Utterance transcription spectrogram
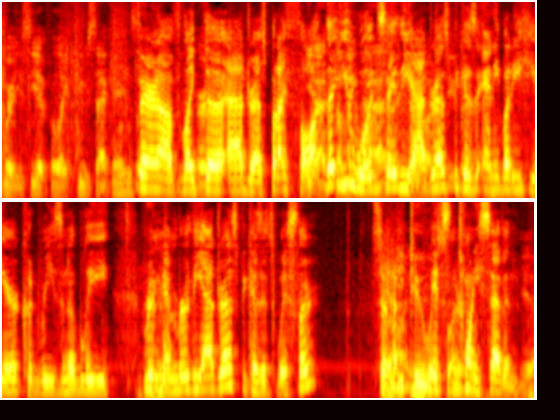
where you see it for like two seconds? Fair enough, like the like- address, but I thought Yeah, that you like would that. say I the try not to address because that. anybody here could reasonably remember the address because it's Whistler. Seventy-two Whistler. It's 27 Yeah.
